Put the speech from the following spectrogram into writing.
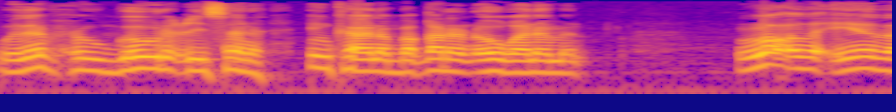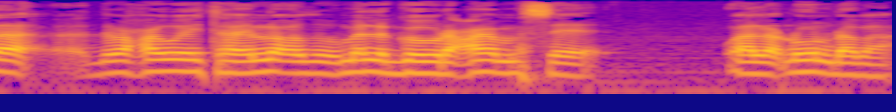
Wadabxuhu gowriciisana in kaana baqaran ow hanaman lo-da iyada waxa wey tahay lo-du ma la gowracaa mase waa la dhuundhabaa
